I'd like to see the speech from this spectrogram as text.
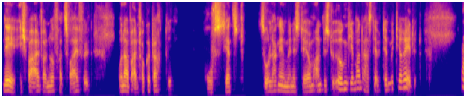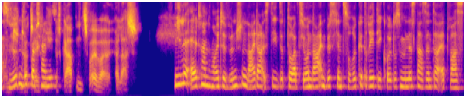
Nee, ich war einfach nur verzweifelt und habe einfach gedacht, du rufst jetzt so lange im Ministerium an, bis du irgendjemand hast, der, der mit dir redet. Das und würden Sie wahrscheinlich. Es gab einen Zwölfererlass viele Eltern heute wünschen. Leider ist die Situation da ein bisschen zurückgedreht. Die Kultusminister sind da etwas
